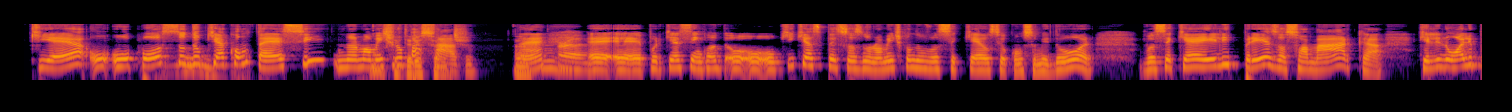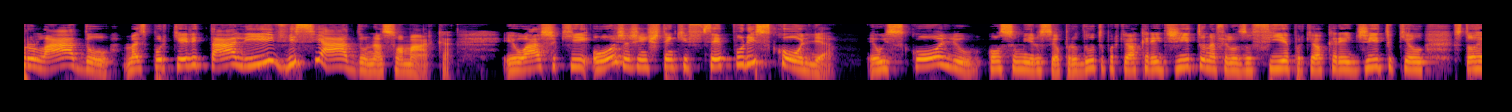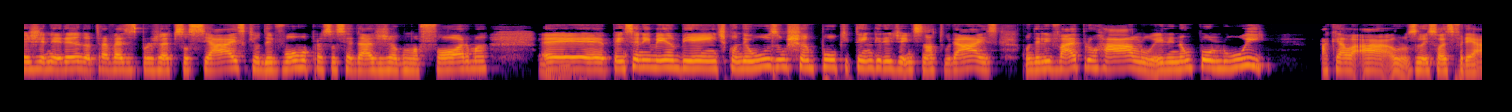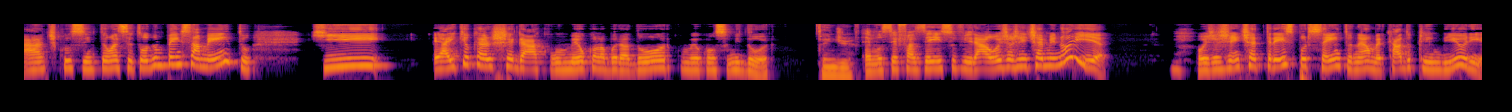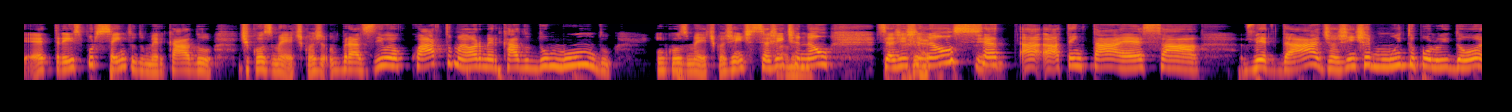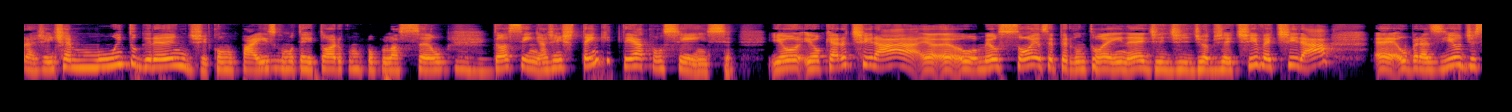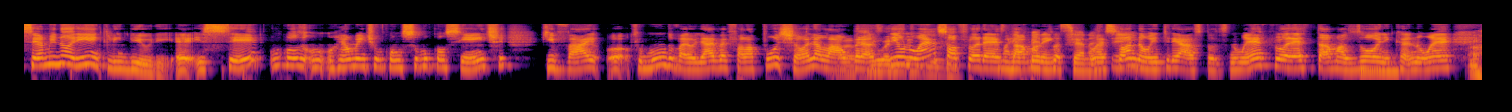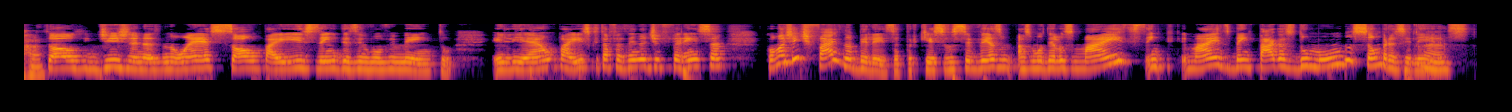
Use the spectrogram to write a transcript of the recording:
Que é o, o oposto do que acontece normalmente Nossa, no passado. Né? É. É, é, porque assim, quando, o, o, o que que as pessoas normalmente quando você quer o seu consumidor, você quer ele preso à sua marca, que ele não olhe para o lado, mas porque ele tá ali viciado na sua marca. Eu acho que hoje a gente tem que ser por escolha. Eu escolho consumir o seu produto porque eu acredito na filosofia, porque eu acredito que eu estou regenerando através dos projetos sociais, que eu devolvo para a sociedade de alguma forma. É, pensando em meio ambiente, quando eu uso um shampoo que tem ingredientes naturais, quando ele vai para o ralo, ele não polui aquela, a- os lençóis freáticos. Então, esse é todo um pensamento que é aí que eu quero chegar com o meu colaborador, com o meu consumidor. Entendi. É você fazer isso virar. Hoje a gente é minoria. Hoje a gente é 3%, né? O mercado Clean Beauty é 3% do mercado de cosmético. O Brasil é o quarto maior mercado do mundo em cosmético. A gente, se a gente Caramba. não, se a gente não se atentar a essa verdade, a gente é muito poluidor, a gente é muito grande como país, como território, como população. Uhum. Então, assim, a gente tem que ter a consciência. E eu, eu quero tirar, eu- eu- o meu sonho, você perguntou aí, né, de, de, de objetivo, é tirar é, o Brasil de ser a minoria em clean beauty é, e ser um um- realmente um consumo consciente que vai, que o mundo vai olhar e vai falar, puxa, olha lá, o Brasil é Brasil não é só floresta Uma amazônica, referência, né? Não é só Sim. não, entre aspas, não é floresta amazônica, não é Aham. só os indígenas, não é só um país em desenvolvimento. Ele é um país que está fazendo a diferença, como a gente faz na beleza, porque se você vê as, as modelos mais, mais bem pagas do mundo são brasileiras.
